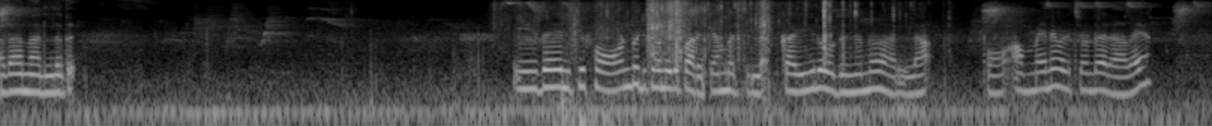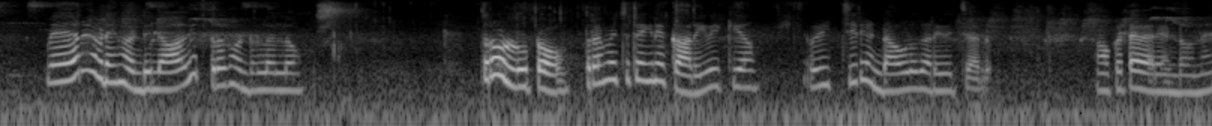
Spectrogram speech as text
അതാ നല്ലത്. ഇത് എനിക്ക് ഫോൺ പിടിച്ചോണ്ട് ഇത് പറിക്കാൻ പറ്റില്ല. കയ്യിൽ ഒതുങ്ങുന്നതല്ല. അപ്പോൾ അമ്മേനെ വിളിച്ചോണ്ട് വരാവേ. വേറെ എവിടെയും കണ്ടില്ല. ആകെ ഇത്ര കണ്ടുള്ളല്ലോ. ഇത്ര ഉള്ളൂ കേട്ടോ ഇത്രയും വെച്ചിട്ട് എങ്ങനെയാ കറി വെക്കുക? ഒരു ഇച്ചിരി ഉണ്ടാവുള്ളൂ കറി വെച്ചാൽ. നോക്കട്ടെ വേറെ ഉണ്ടോന്നേ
